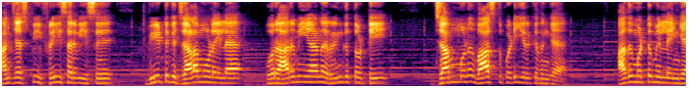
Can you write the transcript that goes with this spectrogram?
அஞ்சு ஹெச்பி ஃப்ரீ சர்வீஸு வீட்டுக்கு ஜலமூலையில் ஒரு அருமையான ரிங்கு தொட்டி. ஜம்முன்னு வாஸ்துப்படி இருக்குதுங்க. அது மட்டும் இல்லைங்க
